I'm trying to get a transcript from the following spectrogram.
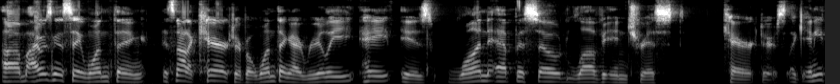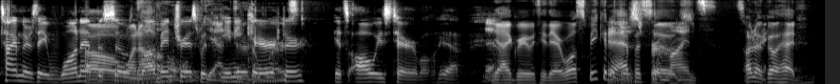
Um, I was gonna say one thing. It's not a character, but one thing I really hate is one episode love interest characters. Like anytime there's a one episode one love interest with Yeah, any they're the character, worst. It's always terrible. Yeah. Yeah. I agree with you there. Well, speaking It of just episodes, reminds. oh no, go ahead.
